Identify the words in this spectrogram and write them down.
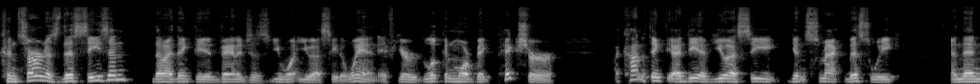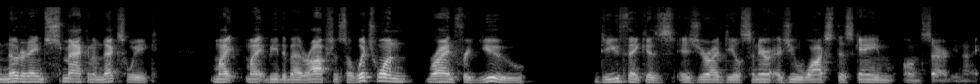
concern is this season, then I think the advantage is you want USC to win. If you're looking more big picture, I kind of think the idea of USC getting smacked this week and then Notre Dame smacking them next week might might be the better option. So which one, Ryan, for you do you think is is your ideal scenario as you watch this game on Saturday night?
